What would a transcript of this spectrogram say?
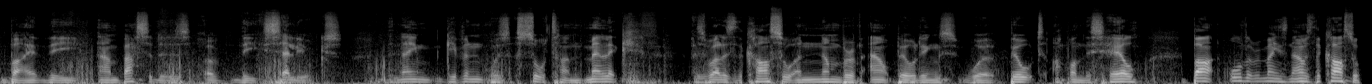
by the ambassadors of the Seljuks. The name given was Sultan Melik. As well as the castle, a number of outbuildings were built up on this hill. But all that remains now is the castle.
